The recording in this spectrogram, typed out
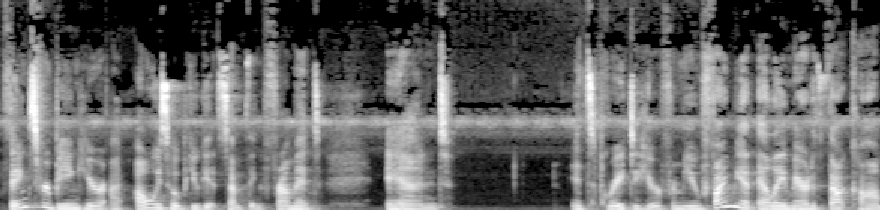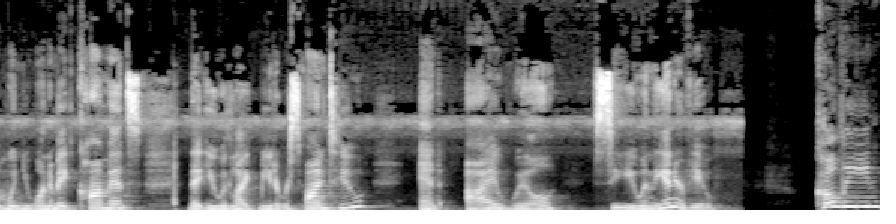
thanks for being here. I always hope you get something from it. And it's great to hear from you. Find me at lameredith.com when you want to make comments that you would like me to respond to. And I will see you in the interview. Colleen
